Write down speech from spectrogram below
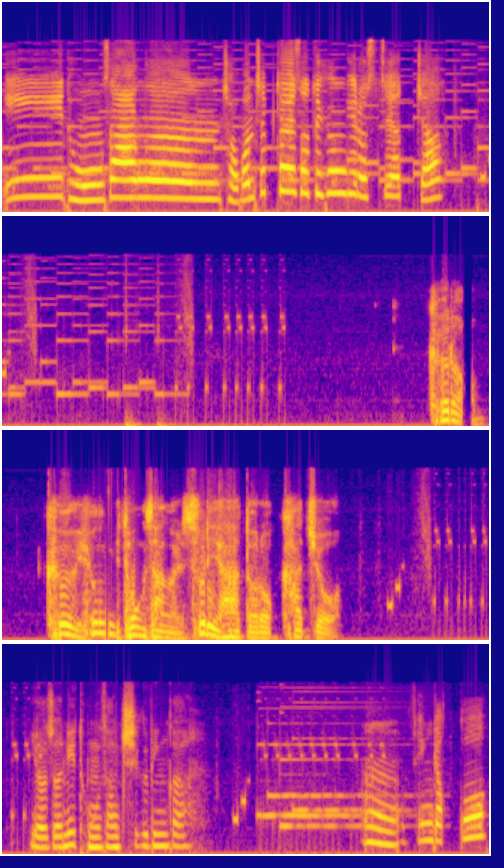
이 동상은 저번 챕터에서도 흉기로 쓰였죠. 그럼 그 흉기 동상을 수리하도록 하죠. 여전히 동상 취급인가? 응, 생겼고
